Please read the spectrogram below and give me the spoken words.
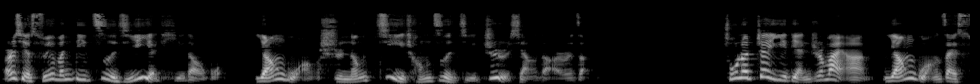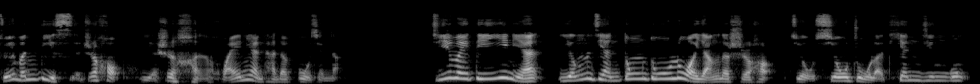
而且隋文帝自己也提到过，杨广是能继承自己志向的儿子。除了这一点之外啊，杨广在隋文帝死之后也是很怀念他的父亲的。即位第一年，营建东都洛阳的时候，就修筑了天津宫。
